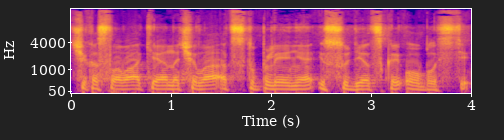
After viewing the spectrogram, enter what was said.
Чехословакия начала отступление из Судетской области.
